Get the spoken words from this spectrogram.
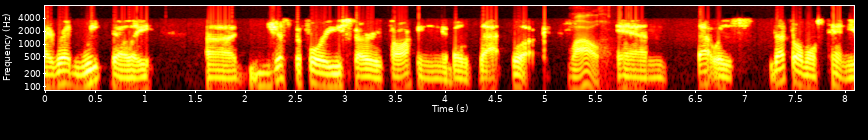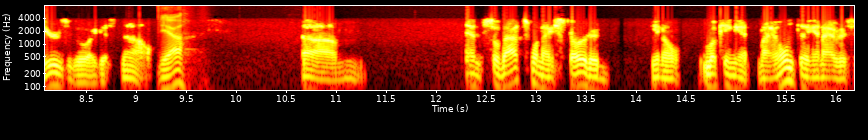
I read Wheat Belly uh, just before you started talking about that book, Wow. and that was that's almost 10 years ago, I guess now. Yeah. Um, and so that's when I started, you know, looking at my own thing, and I was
